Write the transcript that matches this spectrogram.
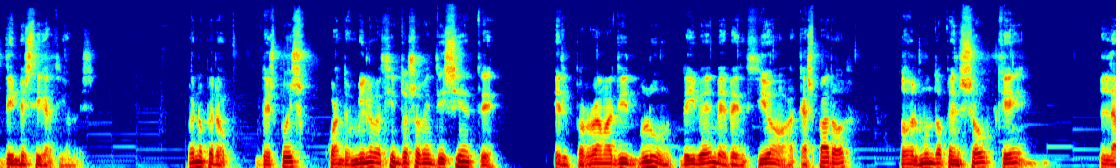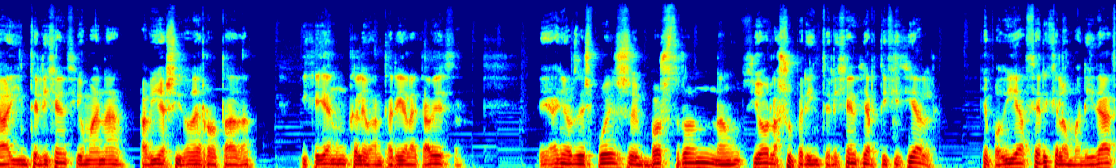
de investigaciones. Bueno, pero después, cuando en 1927 el programa Deep Blue de IBM venció a Kasparov, todo el mundo pensó que la inteligencia humana había sido derrotada y que ya nunca levantaría la cabeza. Eh, años después, Bostrom anunció la superinteligencia artificial, que podía hacer que la humanidad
